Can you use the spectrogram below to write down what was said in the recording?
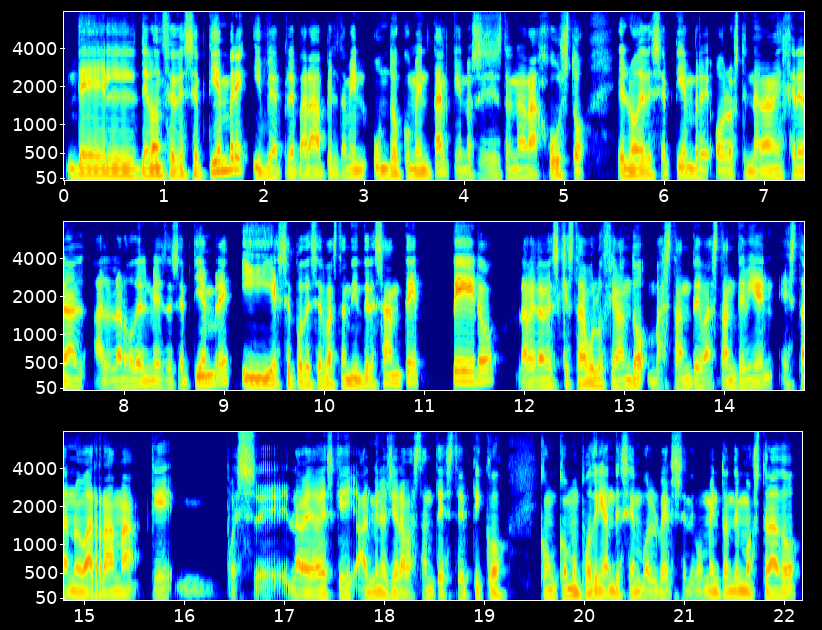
del, del 11 de septiembre y prepara Apple también un documental que no sé si estrenará justo el 9 de septiembre o lo estrenarán en general a lo largo del mes de septiembre y ese puede ser bastante interesante, pero la verdad es que está evolucionando bastante, bastante bien esta nueva rama que, pues, eh, la verdad es que al menos yo era bastante escéptico con cómo podrían desenvolverse. De momento han demostrado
